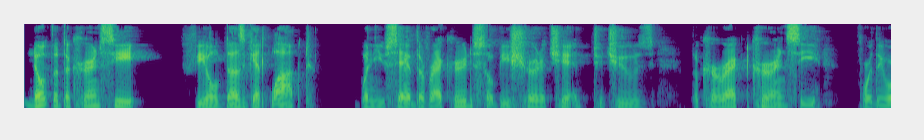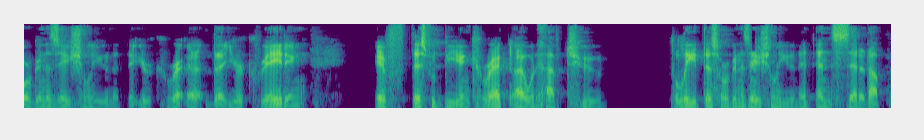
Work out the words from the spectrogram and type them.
note that the currency field does get locked when you save the record, so be sure to, ch- to choose the correct currency for the organizational unit that you're uh, that you're creating. If this would be incorrect, I would have to delete this organizational unit and set it up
